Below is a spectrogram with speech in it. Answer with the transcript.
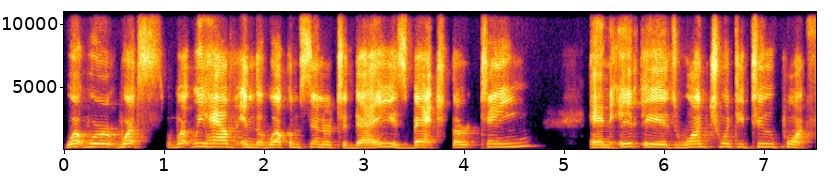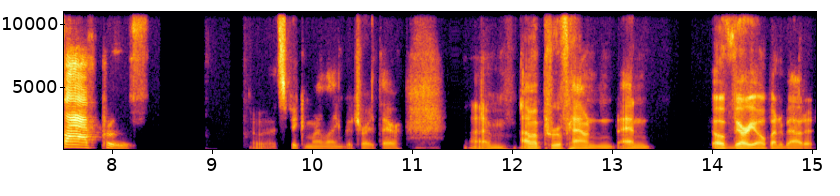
What we're what's what we have in the Welcome Center today is batch 13, and it is 122.5 proof. Oh, that's speaking my language right there. I'm I'm a proof hound, and oh very open about it.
